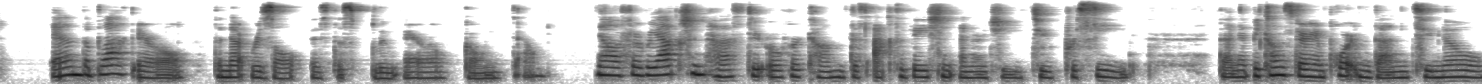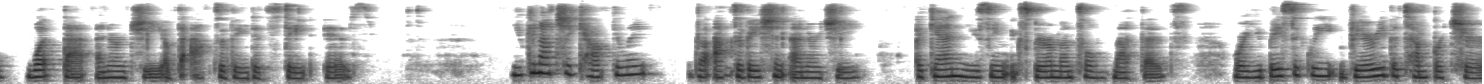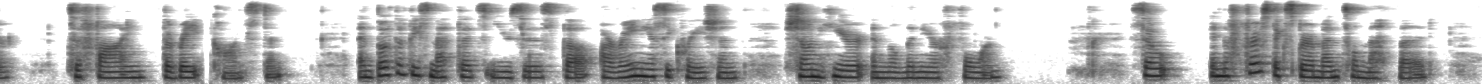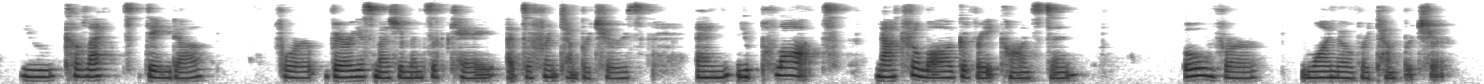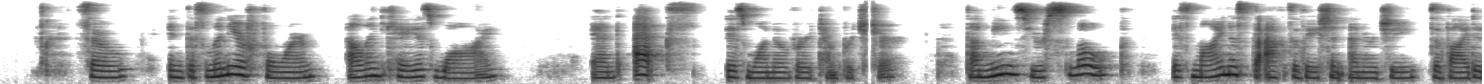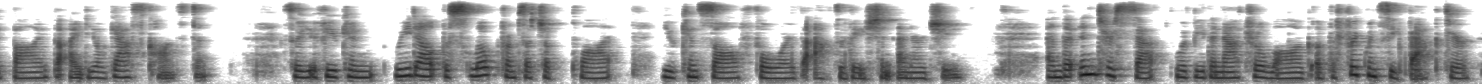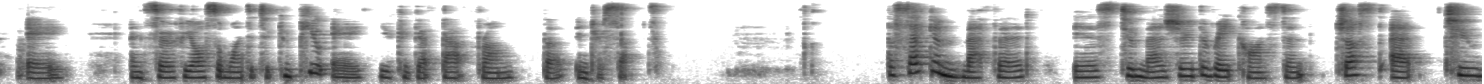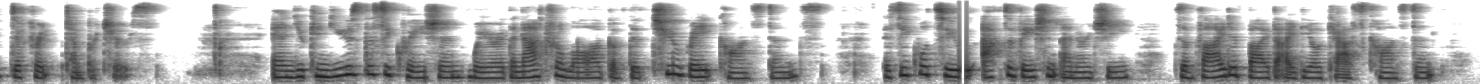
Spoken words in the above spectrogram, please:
and the black arrow, the net result is this blue arrow going down. Now, if a reaction has to overcome this activation energy to proceed, then it becomes very important then to know what that energy of the activated state is. You can actually calculate the activation energy again using experimental methods where you basically vary the temperature to find the rate constant. And both of these methods uses the Arrhenius equation shown here in the linear form. So in the first experimental method, you collect data for various measurements of K at different temperatures and you plot natural log of rate constant over 1 over temperature. So in this linear form, ln k is y and x is 1 over temperature. That means your slope is minus the activation energy divided by the ideal gas constant. So if you can read out the slope from such a plot, you can solve for the activation energy and the intercept would be the natural log of the frequency factor A. And so if you also wanted to compute A, you could get that from the intercept. The second method is to measure the rate constant just at two different temperatures. And you can use this equation where the natural log of the two rate constants is equal to activation energy divided by the ideal gas constant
